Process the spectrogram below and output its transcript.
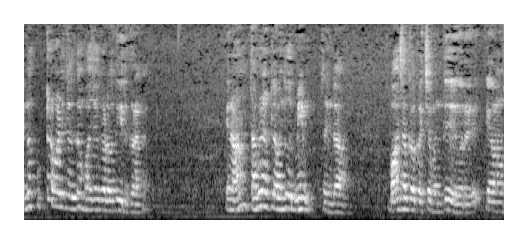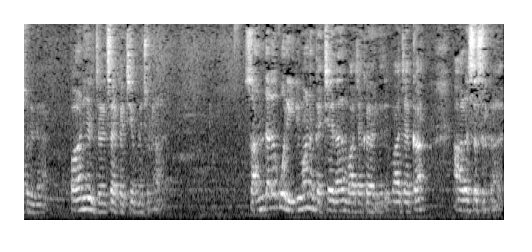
ஏன்னா குற்றவாளிகள் தான் பாஜகவில் வந்து இருக்கிறாங்க. ஏன்னா தமிழ்நாட்டில் வந்து ஒரு மீம் சரிங்களா? பாஜக கட்சியை வந்து ஒரு கேவலம் சொல்லியிருக்காங்க. பாலியல் ஜல்சா கட்சி அப்படின்னு சொல்கிறாங்க ஸோ அந்த அளவுக்கு ஒரு இழிவான கட்சியாக தான் பாஜக இருக்குது. பாஜக ஆர்எஸ்எஸ் இருக்காங்க.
